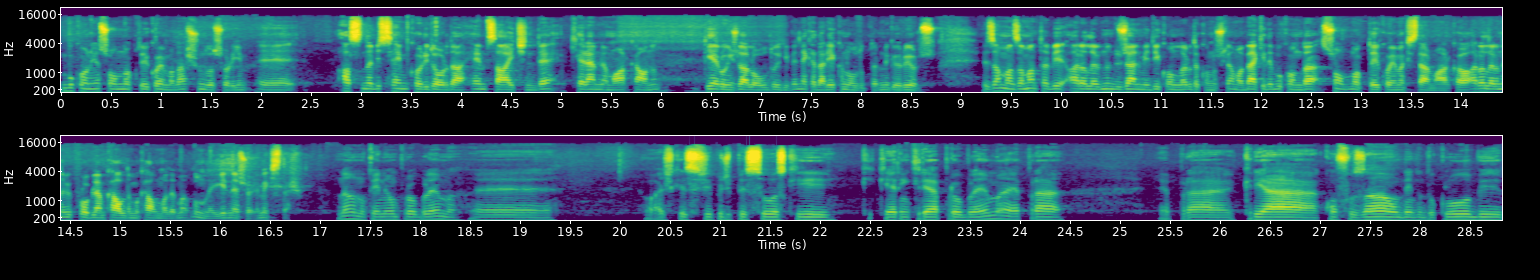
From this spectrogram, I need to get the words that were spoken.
Bu konuya son noktayı koymadan şunu da sorayım. Ee, aslında biz hem koridorda hem saha içinde Kerem'le Markao'nun diğer oyuncularla olduğu gibi ne kadar yakın olduklarını görüyoruz. E, zaman zaman tabii aralarının düzelmediği konuları da konuşuluyor ama belki de bu konuda son noktayı koymak ister Markao. Aralarında bir problem kaldı mı kalmadı mı? Bununla ilgili ne söylemek ister? Não, não tem nenhum problema. É, eu acho que esse tipo de pessoas que, que querem criar problema é para é para criar confusão dentro do clube,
